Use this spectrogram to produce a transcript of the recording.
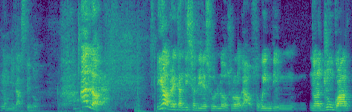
Non mi tasti tu. Allora, io avrei tantissimo da dire sul- sull'olocausto, quindi mh, non aggiungo al-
